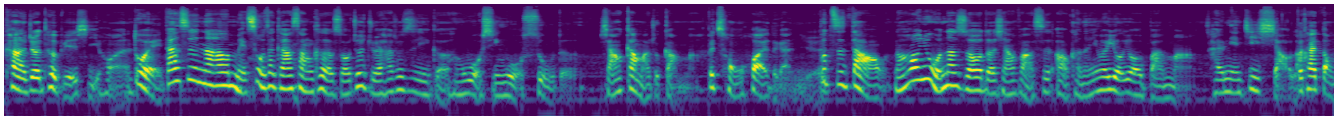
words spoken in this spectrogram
看了就特别喜欢。对，但是呢，每次我在跟她上课的时候，就觉得她就是一个很我行我素的，想要干嘛就干嘛，被宠坏的感觉。不知道。然后因为我那时候的想法是，哦，可能因为幼幼班嘛，还年纪小了，不太懂，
